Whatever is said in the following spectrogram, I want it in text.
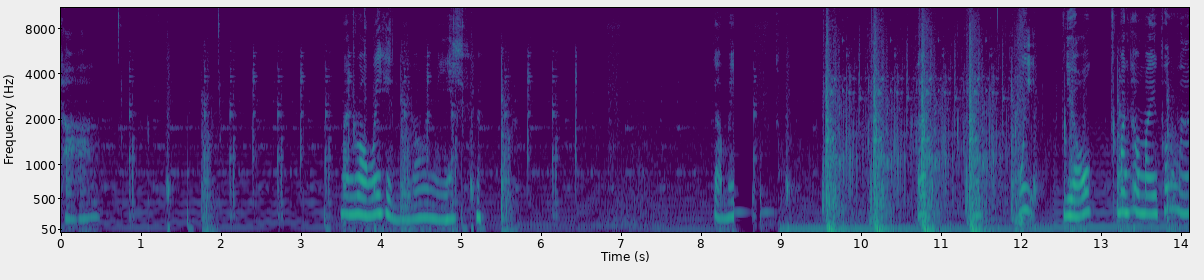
ช้า มันมองไม่เห็นเลยว่ามันมี เดี๋ยวมันทำไมเพิ่งมา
